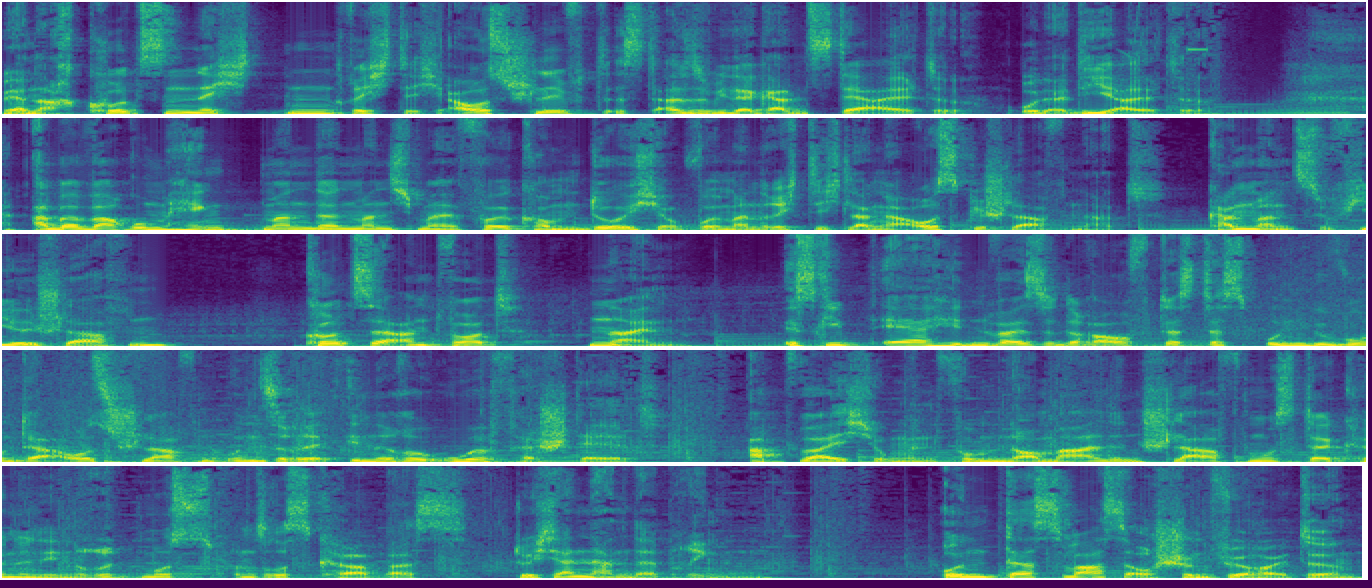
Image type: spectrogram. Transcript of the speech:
Wer nach kurzen Nächten richtig ausschläft, ist also wieder ganz der Alte oder die Alte. Aber warum hängt man dann manchmal vollkommen durch, obwohl man richtig lange ausgeschlafen hat? Kann man zu viel schlafen? Kurze Antwort, nein. Es gibt eher Hinweise darauf, dass das ungewohnte Ausschlafen unsere innere Uhr verstellt. Abweichungen vom normalen Schlafmuster können den Rhythmus unseres Körpers durcheinander bringen. Und das war's auch schon für heute.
